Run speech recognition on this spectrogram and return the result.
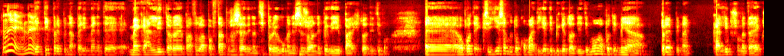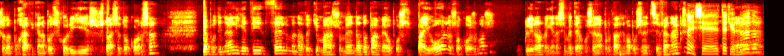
Ναι, ναι. Γιατί πρέπει να περιμένετε μεγαλύτερο έπαθλο από αυτά που σας έδινα τις προηγούμενες σεζόν επειδή υπάρχει το αντίτιμο. Ε, οπότε εξηγήσαμε το κομμάτι γιατί μπήκε το αντίτιμο. Από τη μία πρέπει να καλύψουμε τα έξοδα που χάθηκαν από τις χορηγίες στο Assetto Corsa. Και από την άλλη γιατί θέλουμε να δοκιμάσουμε, να το πάμε όπως πάει όλος ο κόσμος. Πληρώνω για να συμμετέχω σε ένα πρωτάθλημα όπως είναι της FN Ναι, σε τέτοιο επίπεδο. Ε,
